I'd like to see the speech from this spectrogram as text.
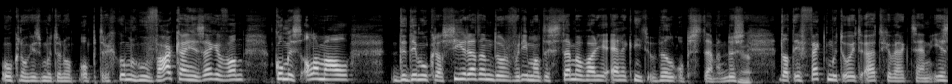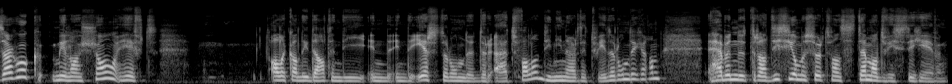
ook nog eens moeten op, op terugkomen. Hoe vaak kan je zeggen van, kom eens allemaal de democratie redden door voor iemand te stemmen waar je eigenlijk niet wil op stemmen. Dus dat effect moet ooit uitgewerkt zijn. Je zag ook, Mélenchon heeft alle kandidaten die in de, in de eerste ronde eruit vallen, die niet naar de tweede ronde gaan, hebben de traditie om een soort van stemadvies te geven.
